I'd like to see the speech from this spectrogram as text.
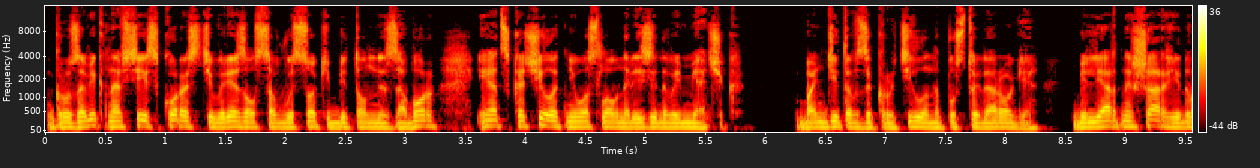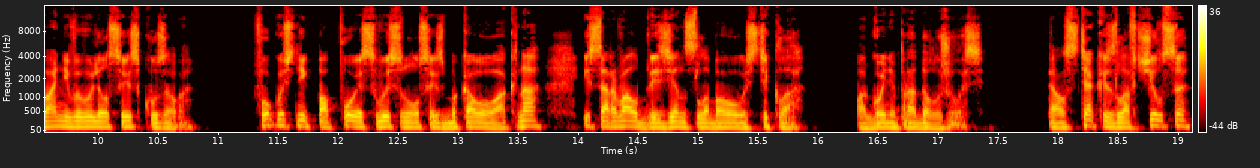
Грузовик на всей скорости врезался в высокий бетонный забор и отскочил от него, словно резиновый мячик. Бандитов закрутило на пустой дороге. Бильярдный шар едва не вывалился из кузова. Фокусник по пояс высунулся из бокового окна и сорвал брезент с лобового стекла. Погоня продолжилась. Толстяк изловчился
